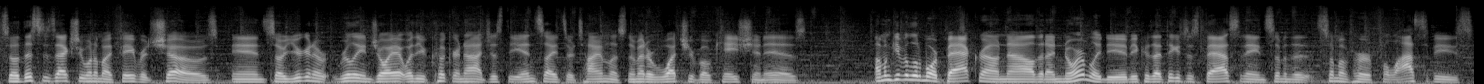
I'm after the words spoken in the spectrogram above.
So this is actually one of my favorite shows, and so you're gonna really enjoy it, whether you cook or not. Just the insights are timeless, no matter what your vocation is. I'm gonna give a little more background now than I normally do because I think it's just fascinating some of the some of her philosophies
